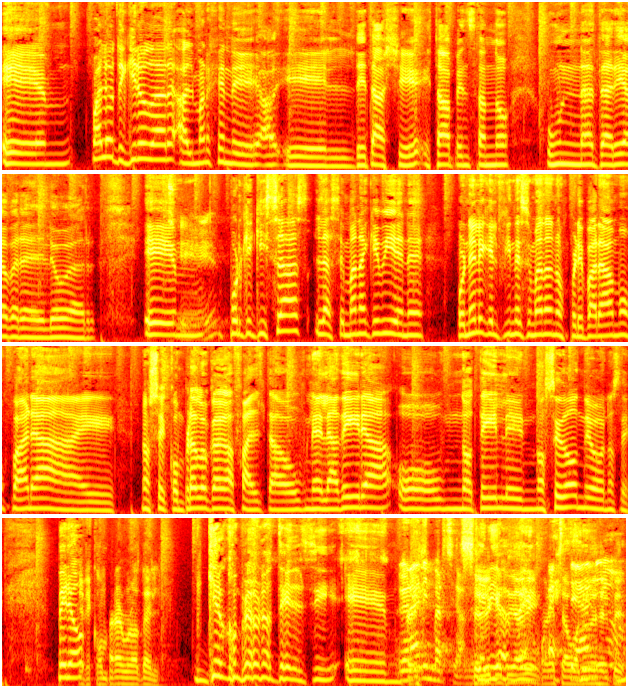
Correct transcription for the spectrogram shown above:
Eh, Palo, te quiero dar al margen del de, el detalle, estaba pensando una tarea para el hogar. Eh, Sí. Porque quizás la semana que viene, ponele que el fin de semana nos preparamos para, eh, no sé, comprar lo que haga falta, o una heladera, o un hotel en no sé dónde, o no sé. Pero ¿Quieres comprar un hotel? Quiero comprar un hotel, sí. Eh, Gran inversión. Se ve que Quería te da ver- bien con esta Este boludez del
